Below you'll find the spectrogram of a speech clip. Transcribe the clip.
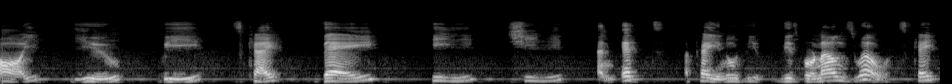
I, you, we, okay. They, he, she, and it. Okay, you know the, these pronouns well. Okay.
